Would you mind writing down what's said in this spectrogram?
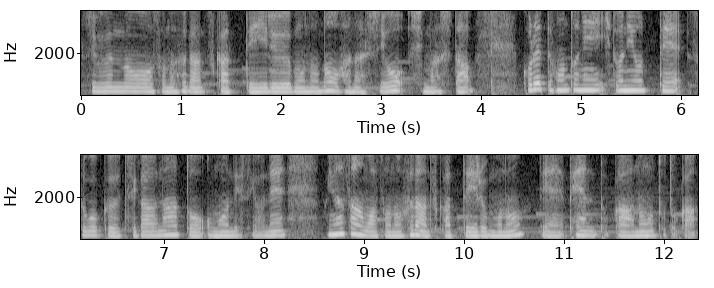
自分のその普段使っているもののお話をしました。これって本当に人によってすごく違うなと思うんですよね。皆さんはその普段使っているものでペンとかノートとか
